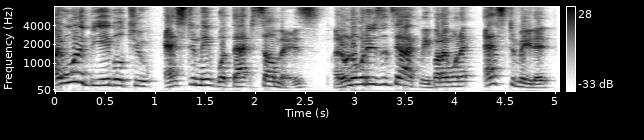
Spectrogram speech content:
I want to be able to estimate what that sum is. I don't know what it is exactly, but I want to estimate it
